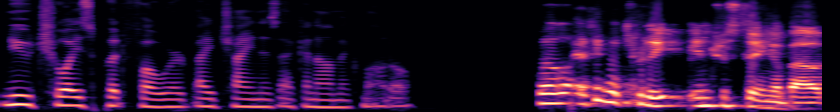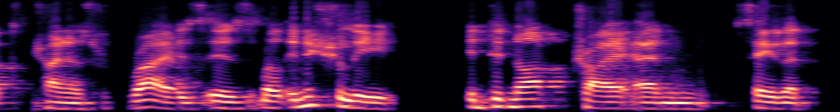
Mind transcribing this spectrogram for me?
new choice put forward by China's economic model? Well, I think what's really interesting about China's rise is, well, initially it did not try and say that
